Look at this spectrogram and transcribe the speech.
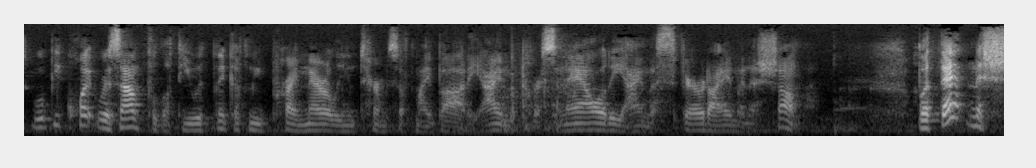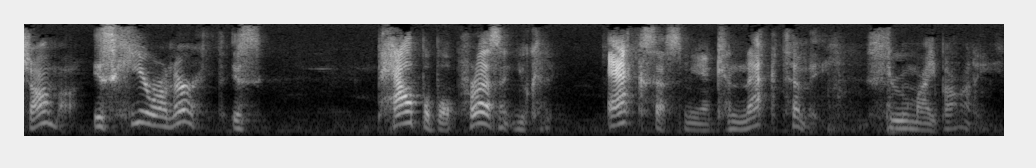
It would be quite resentful if you would think of me primarily in terms of my body. I am a personality, I am a spirit, I am an neshama. But that neshama is here on earth, is palpable, present. You can access me and connect to me through my body.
